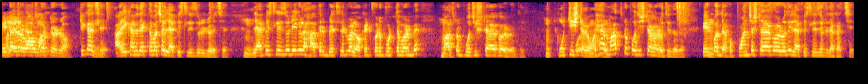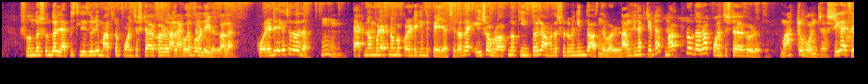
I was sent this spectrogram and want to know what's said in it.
এটা মানে হচ্ছে র ঠিক আছে? আর এখানে দেখতে পাচ্ছ ল্যাপিস লিজুরি রয়েছে। ল্যাপিস লিজুরি এগুলো হাতের ব্রেসলেট বা লকেট করে পড়তে পারবে মাত্র পঁচিশ টাকা করে রতি। পঁচিশ টাকা হ্যাঁ মাত্র। পঁচিশ টাকা রতি দাদা। এরপর দেখো পঞ্চাশ টাকা করে রতি ল্যাপিস লিজুরি দেখাচ্ছি। সুন্দর সুন্দর ল্যাপিস লিজুরি মাত্র পঞ্চাশ টাকা করে রতি কালার কোয়ালিটি দেখেছ দাদা? হুম। এক নম্বর এক নম্বর কোয়ালিটি কিন্তু পেয়ে যাচ্ছে। দাদা এইসব রত্ন কিনতে হলে আমাদের শোরুমে কিন্তু আসতে পারবে। দাম কি থাকছে এটা? মাত্র দাদা পঞ্চাশ টাকা করে রয়েছে। মাত্র পঞ্চাশ। ঠিক আছে?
